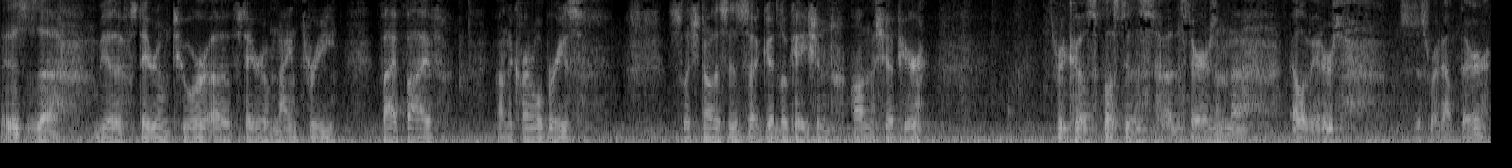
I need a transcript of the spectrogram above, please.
This is a be a stateroom tour of stateroom 9355 on the Carnival Breeze. Just let you know this is a good location on the ship here. It's very close, close to the, uh, the stairs and uh, elevators. It's just right out there.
